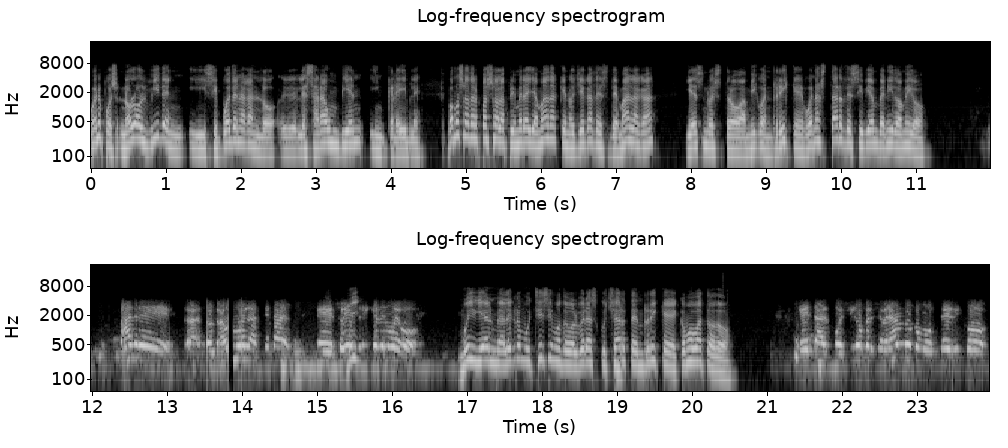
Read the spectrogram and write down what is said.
Bueno, pues no lo olviden y si pueden háganlo, eh, les hará un bien increíble. Vamos a dar paso a la primera llamada que nos llega desde Málaga y es nuestro amigo Enrique. Buenas tardes y bienvenido, amigo. Padre, don Raúl Muelas, ¿qué tal? Eh, soy Enrique de nuevo. Muy bien, me alegro muchísimo de volver a escucharte, Enrique. ¿Cómo va todo? ¿Qué tal? Pues sigo perseverando, como usted dijo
